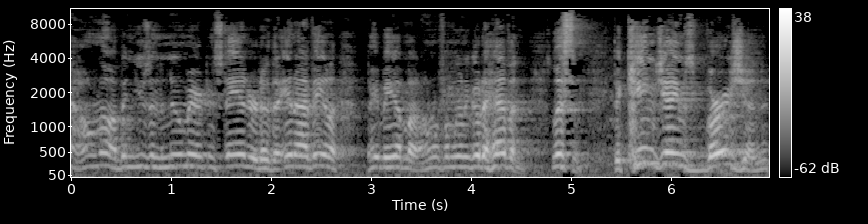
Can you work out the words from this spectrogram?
I don't know, I've been using the New American Standard or the NIV. Maybe I don't know if I'm going to go to heaven. Listen, the King James Version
